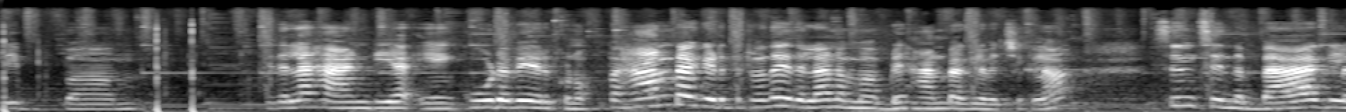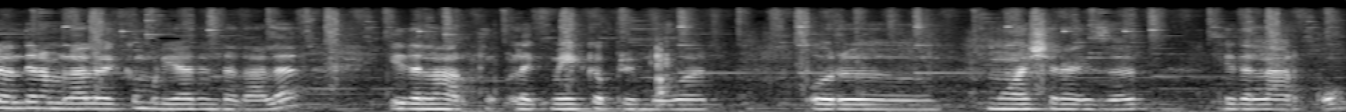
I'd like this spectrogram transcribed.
லிப் பாம் இதெல்லாம் ஹேண்டியாக என் கூடவே இருக்கணும். இப்போ ஹேண்ட்பேக் எடுத்துகிட்டு வந்தால் இதெல்லாம் நம்ம அப்படியே ஹேண்ட்பேக்கில் வச்சுக்கலாம். சின்ஸ் இந்த பேக்கில் வந்து நம்மளால் வைக்க முடியாதுன்றதால இதெல்லாம் இருக்கும். லைக் மேக்கப் ரிமூவர் ஒரு மாய்ஸ்சரைசர் இதெல்லாம் இருக்கும்.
